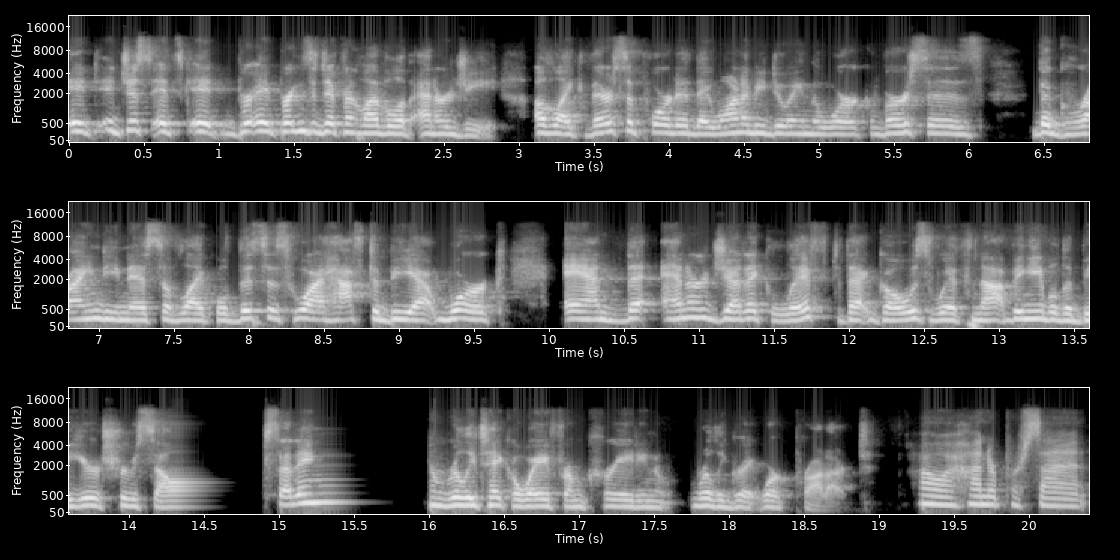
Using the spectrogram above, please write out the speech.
it, it just it's it, it brings a different level of energy of like they're supported they want to be doing the work versus the grindiness of like, well, this is who I have to be at work and the energetic lift that goes with not being able to be your true self setting can really take away from creating really great work product. Oh, 100%.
